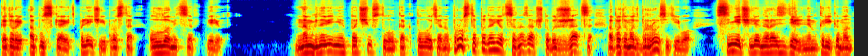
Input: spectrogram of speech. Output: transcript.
который опускает плечи и просто ломится вперед. На мгновение почувствовал, как плоть оно просто подается назад, чтобы сжаться, а потом отбросить его – с нечленораздельным криком он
